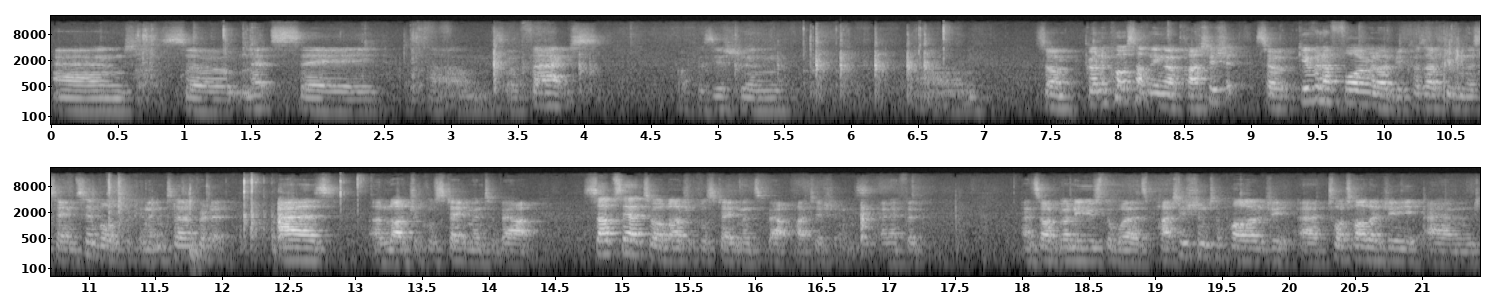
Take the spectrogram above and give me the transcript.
and so let's say um, some facts, proposition. So I'm going to call something a partition. So given a formula, because I've given the same symbols, we can interpret it as a logical statement about subsets or logical statements about partitions. And if it, and so I'm going to use the words partition topology, uh, tautology, and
